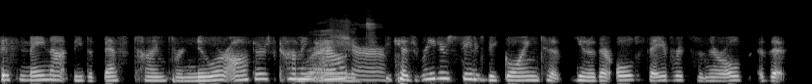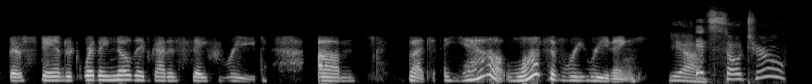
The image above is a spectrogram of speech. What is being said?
this may not be the best time for newer authors coming Right. out Sure. because readers seem to be going to you know their old favorites and their old their, their standard where they know they've got a safe read. Um, but yeah, lots of rereading. yeah It's so true.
